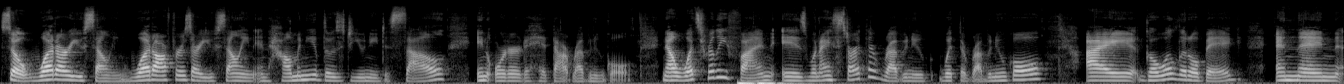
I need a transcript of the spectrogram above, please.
So, what are you selling? What offers are you selling? And how many of those do you need to sell in order to hit that revenue goal? Now, what's really fun is when I start the revenue with the revenue goal, I go a little big. And then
